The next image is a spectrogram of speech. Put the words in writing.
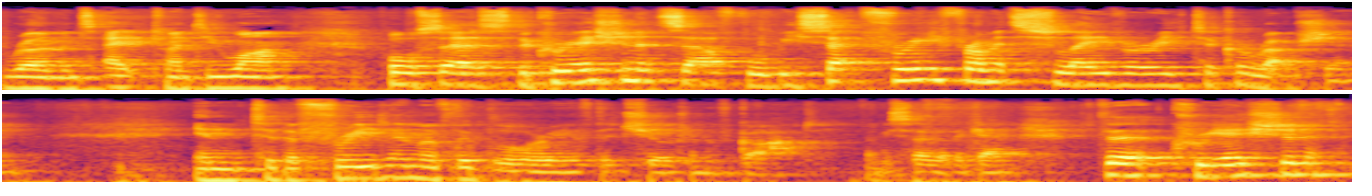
Romans 8:21 Paul says the creation itself will be set free from its slavery to corruption into the freedom of the glory of the children of God. Let me say that again. Creation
